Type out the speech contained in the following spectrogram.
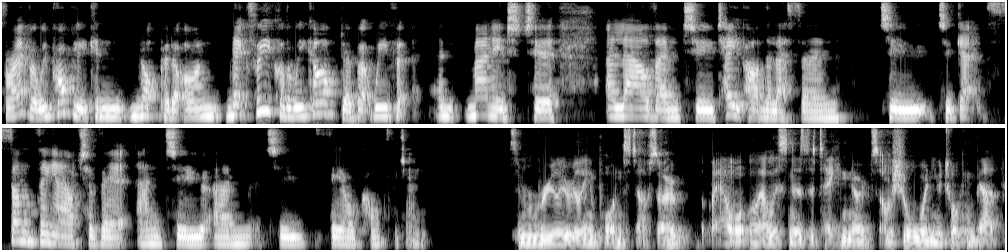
forever. We probably can not put it on next week or the week after but we've um, managed to allow them to take part in the lesson to to get something out of it and to um, to feel confident. Some really really important stuff. So I hope our, all our listeners are taking notes. I'm sure when you're talking about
